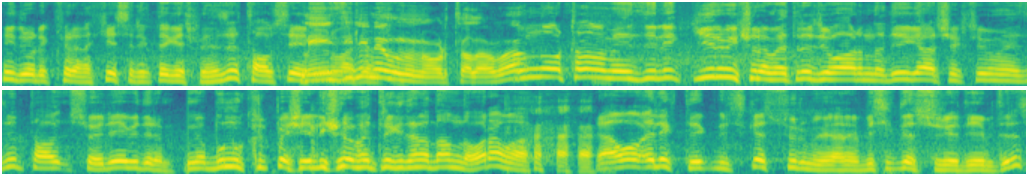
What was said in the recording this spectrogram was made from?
Hidrolik frene kesinlikle geçmenizi tavsiye ediyorum. Menzili ne arkadaşlar. bunun ortalama? Bunun ortalama menzili 20 kilometre civarında diye gerçekçi bir menzil söyleyebilirim. Bunu 45-50 kilometre giden adam da var ama yani o elektrikli bisiklet sürmüyor yani bisiklet sürüyor diyebiliriz.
